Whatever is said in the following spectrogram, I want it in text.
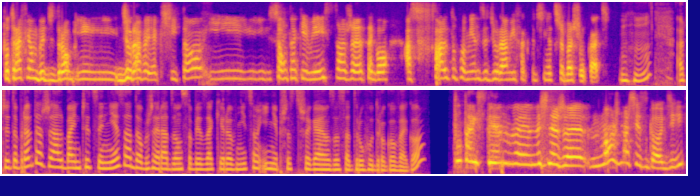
potrafią być drogi dziurawe jak sito i są takie miejsca, że tego asfaltu pomiędzy dziurami faktycznie trzeba szukać. Mhm. A czy to prawda, że Albańczycy nie za dobrze radzą sobie za kierownicą i nie przestrzegają zasad ruchu drogowego? Tutaj z tym e, myślę, że można się zgodzić.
